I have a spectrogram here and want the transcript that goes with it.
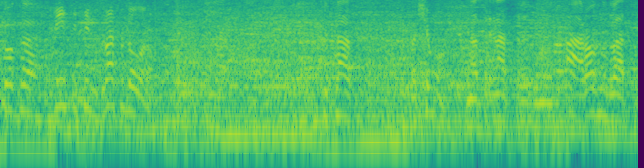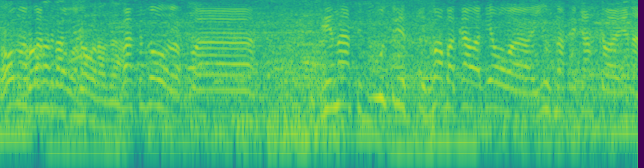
сколько? 270, 20 долларов. 15. Почему? На 13 разделить. А, ровно 20. Ровно 20, 20 долларов, да. 20 долларов, э, 12 устриц и 2 бокала белого южноафриканского вина.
